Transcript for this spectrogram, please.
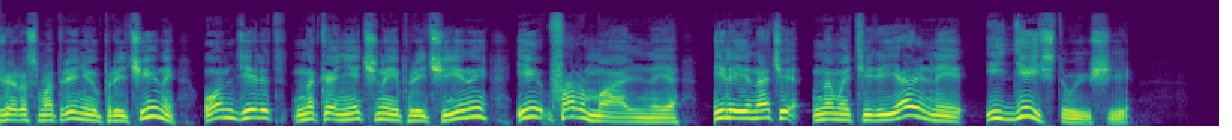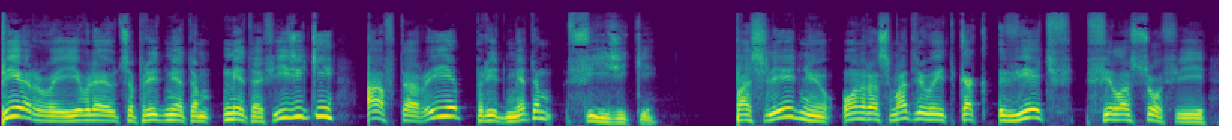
же рассмотрению причины он делит на конечные причины и формальные, или иначе на материальные и действующие. Первые являются предметом метафизики, а вторые – предметом физики. Последнюю он рассматривает как ветвь философии –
